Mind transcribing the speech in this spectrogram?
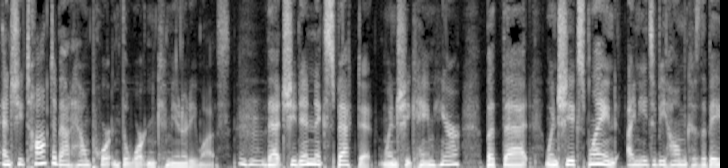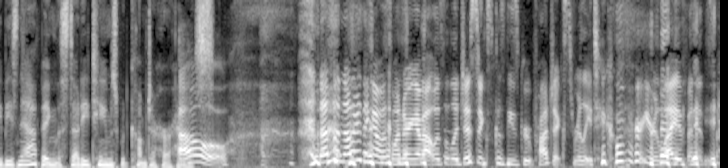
and she talked about how important the Wharton community was. That she didn't expect it when she came here, but that when she explained, I need to be home because the baby's napping, the study teams would come to her house. oh. That's another thing I was wondering about was the logistics because these group projects really take over your life and it's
